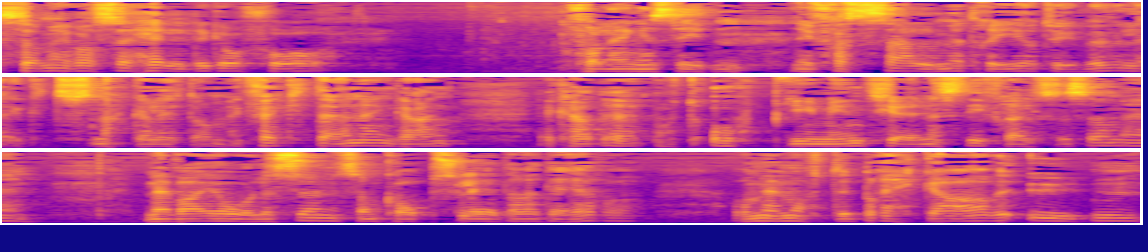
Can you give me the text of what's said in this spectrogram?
som jeg var så heldig å få for lenge siden. Fra Salme 23 vil jeg snakke litt om. Jeg fikk den en gang jeg hadde måttet oppgi min tjeneste i Frelsesarmeen. Vi var i Ålesund som korpsledere der, og, og, vi måtte brekke av uten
